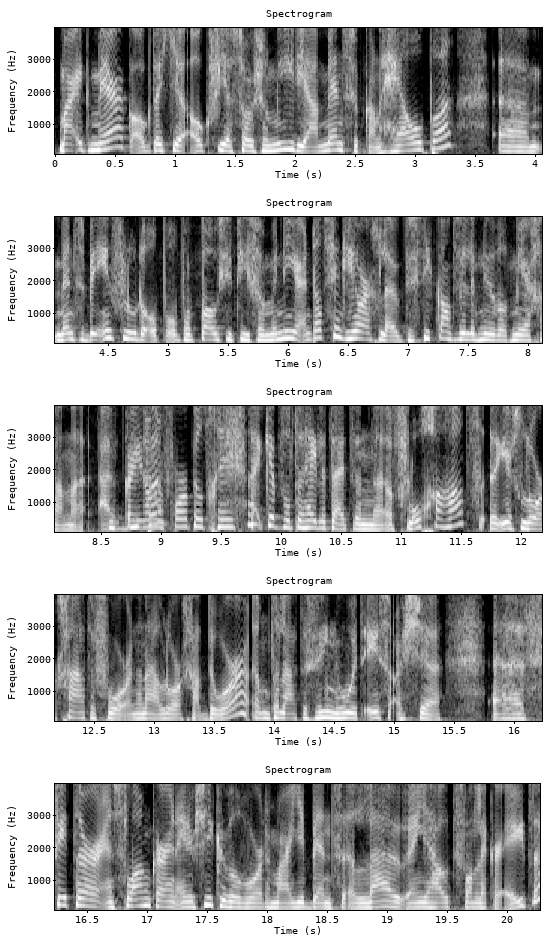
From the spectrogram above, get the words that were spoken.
Maar ik merk ook dat je ook via social media mensen kan helpen. ehm, mensen beïnvloeden op, op een positieve manier. En dat vind ik heel erg leuk. Dus die kant wil ik nu wat meer gaan uh, uitdiepen. Kan je dan een voorbeeld geven? Nou, ik heb bijvoorbeeld een hele tijd een, eh, vlog gehad. Eh, eerst Loor gaat ervoor en daarna Loor gaat door. Om te laten zien hoe het is als je eh, fitter en slanker en energieker wil worden. Maar je bent eh, lui en je houdt van lekker eten.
